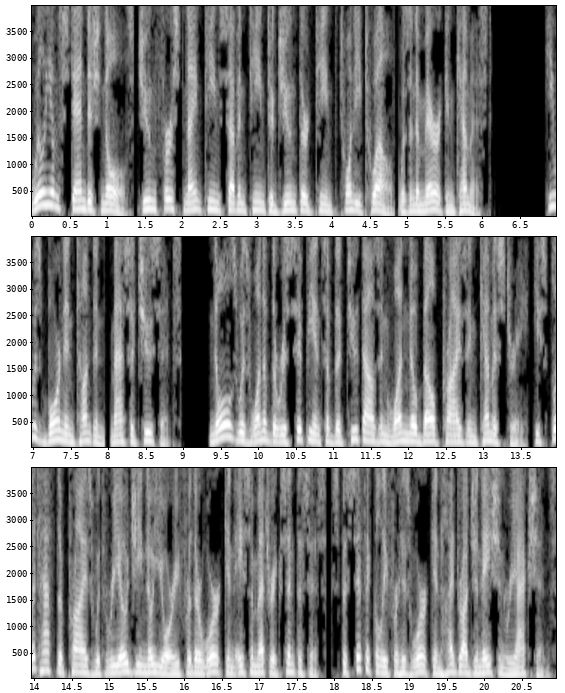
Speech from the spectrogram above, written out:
William Standish Knowles June 1, 1917 to June 13, 2012 was an American chemist. He was born in Taunton, Massachusetts. Knowles was one of the recipients of the 2001 Nobel Prize in Chemistry. He split half the prize with Ryoji Noyori for their work in asymmetric synthesis, specifically for his work in hydrogenation reactions.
